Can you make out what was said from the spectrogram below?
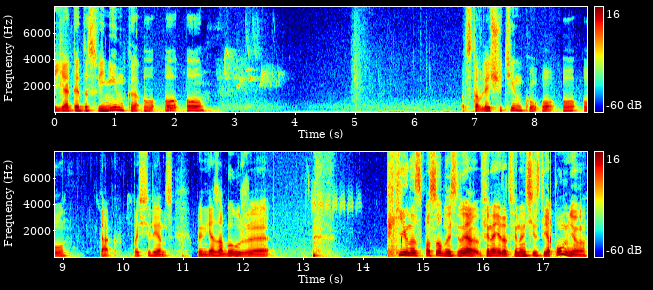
Ягода свининка, о-о-о. Подставляй щетинку, о-о-о. Так, поселенц. Блин, я забыл уже... Какие у нас способности? Ну, я фина... этот финансист я помню.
